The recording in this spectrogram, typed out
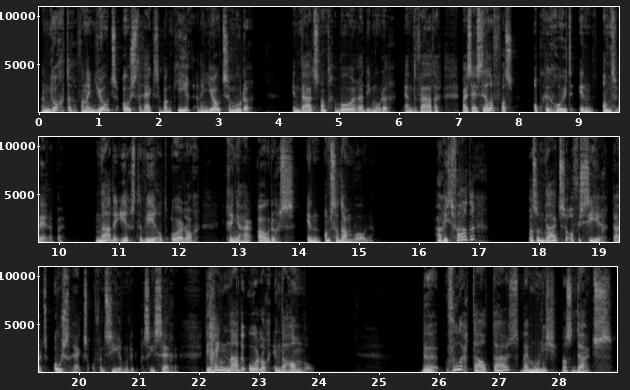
Een dochter van een Joods-Oostenrijkse bankier en een Joodse moeder. In Duitsland geboren, die moeder en de vader. Maar zij zelf was opgegroeid in Antwerpen. Na de Eerste Wereldoorlog gingen haar ouders in Amsterdam wonen. Harry's vader was een Duitse officier, Duits-Oostenrijkse officier moet ik precies zeggen. Die ging na de oorlog in de handel. De voertaal thuis bij Moelisch was Duits.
